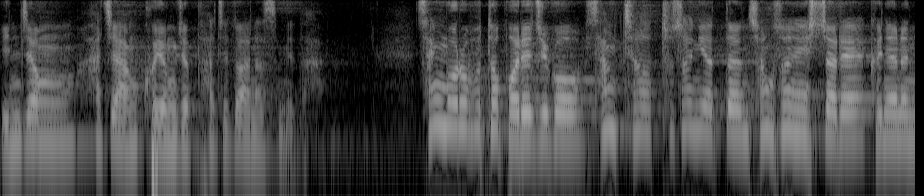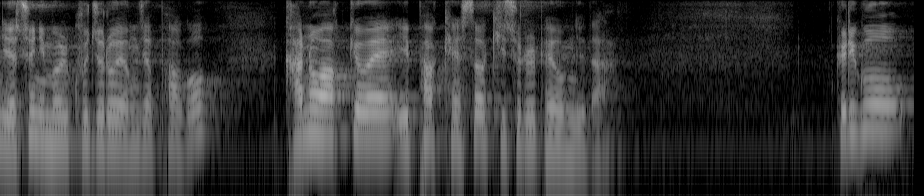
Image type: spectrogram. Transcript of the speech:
인정하지 않고 영접하지도 않았습니다. 생모로부터 버려지고 상처투성이었던 청소년 시절에 그녀는 예수님을 구주로 영접하고 간호학교에 입학해서 기술을 배웁니다. 그리고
